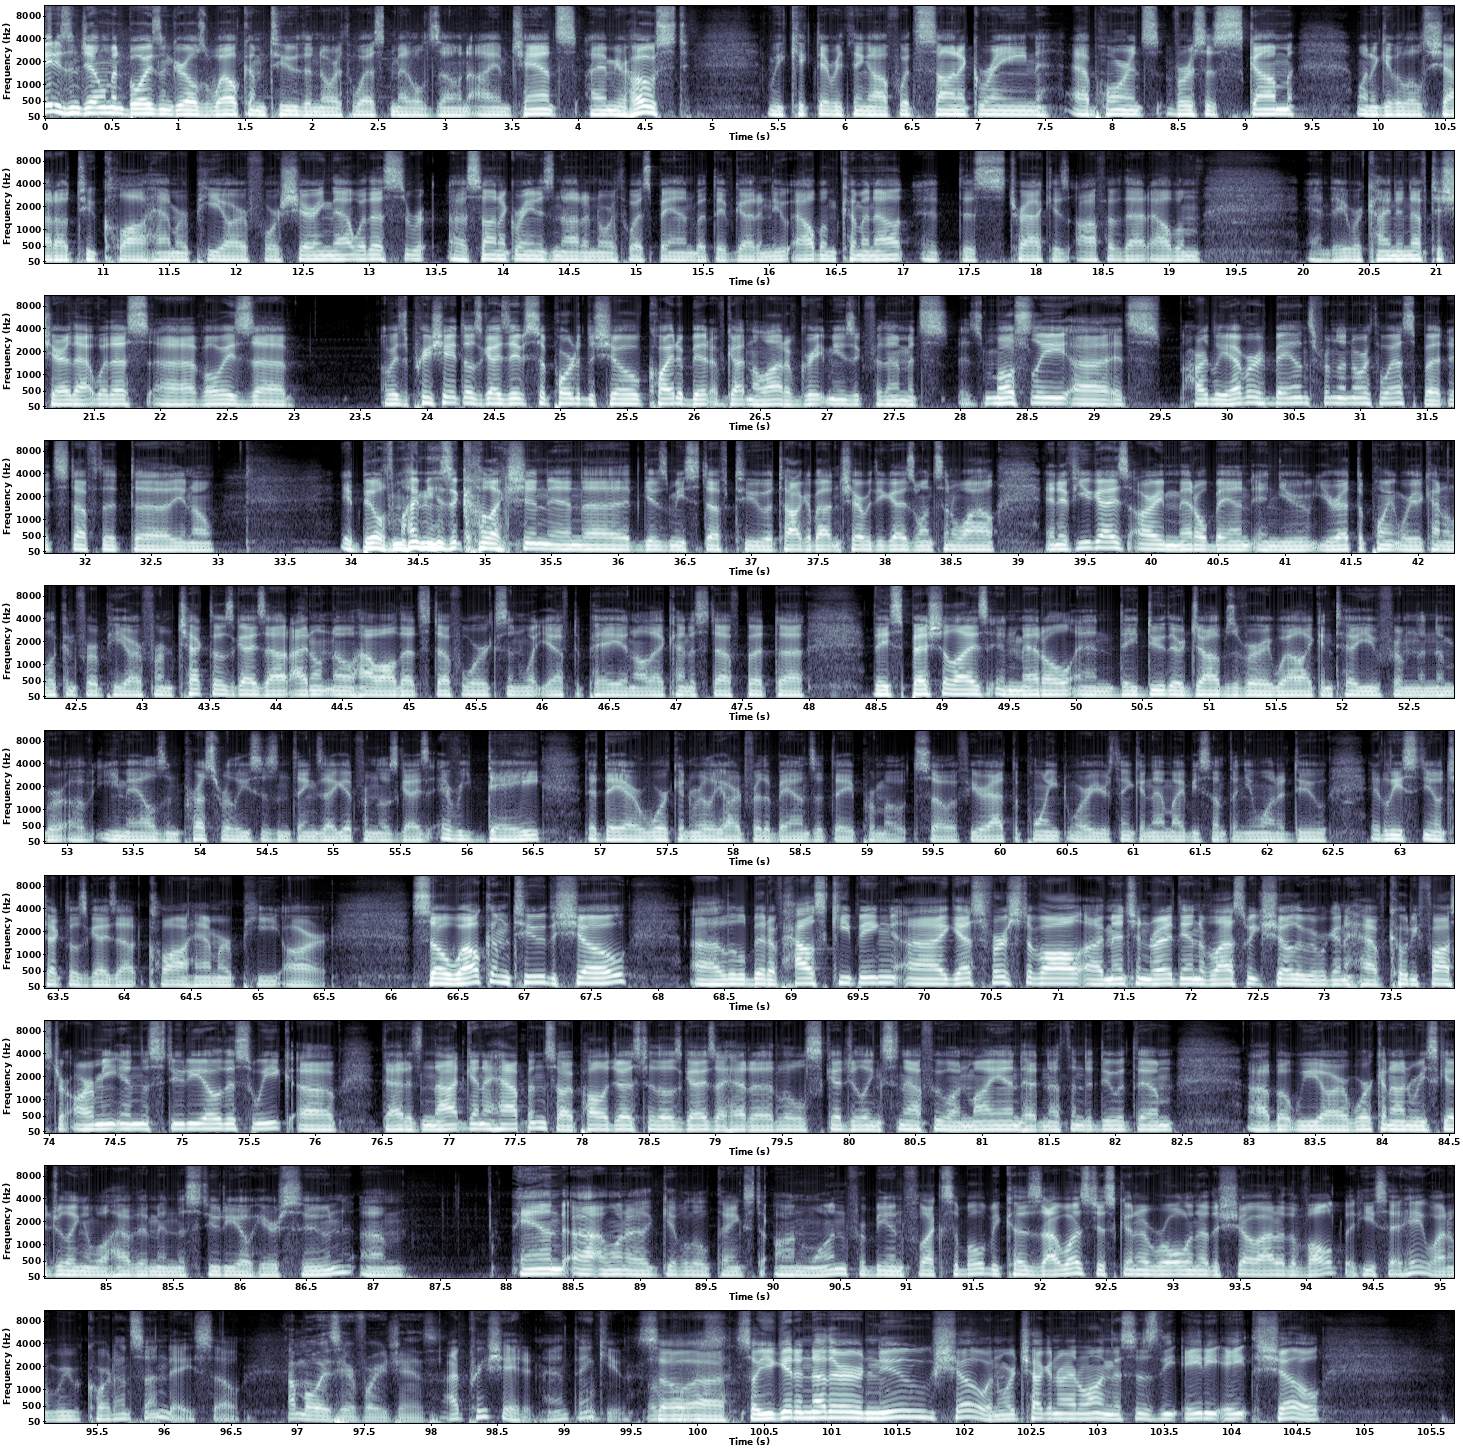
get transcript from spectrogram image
Ladies and gentlemen, boys and girls, welcome to the Northwest Metal Zone. I am Chance. I am your host. We kicked everything off with Sonic Rain, Abhorrence versus Scum. I want to give a little shout out to Clawhammer PR for sharing that with us. Uh, Sonic Rain is not a Northwest band, but they've got a new album coming out. It, this track is off of that album, and they were kind enough to share that with us. Uh, I've always uh, always appreciate those guys. They've supported the show quite a bit. I've gotten a lot of great music for them. It's it's mostly uh, it's hardly ever bands from the Northwest, but it's stuff that uh, you know it builds my music collection and uh, it gives me stuff to uh, talk about and share with you guys once in a while. And if you guys are a metal band and you you're at the point where you're kind of looking for a PR firm, check those guys out. I don't know how all that stuff works and what you have to pay and all that kind of stuff, but uh, they specialize in metal and they do their jobs very well. I can tell you from the number of emails and press releases and things I get from those guys every day that they are working really hard for the bands that they promote. So if you're at the point where you're thinking that might be something you want to do, at least you know check those guys out. Clawhammer PR. So welcome to the show. A little bit of housekeeping, uh, I guess. First of all, I mentioned right at the end of last week's show that we were going to have Cody Foster Army in the studio this week. Uh, that is not going to happen, so I apologize to those guys. I had a little scheduling snafu on my end, had nothing to do with them, uh, but we are working on rescheduling and we'll have them in the studio here soon. Um, and uh, I want to give a little thanks to On One for being flexible because I was just going to roll another show out of the vault, but he said, "Hey, why don't we record on Sunday?" So I'm always here for you, Chance. I appreciate it, man. Thank you. so, uh, so you get another new show, and we're chugging right along. This is the 88th show.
